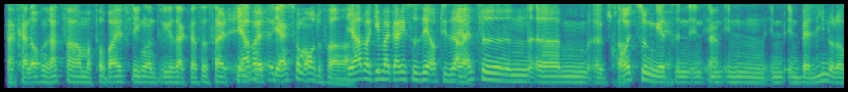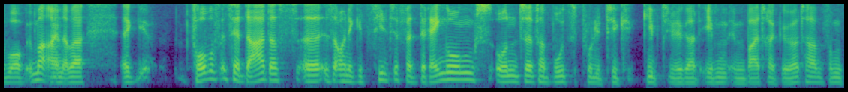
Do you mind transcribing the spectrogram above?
Da kann auch ein Radfahrer mal vorbeifliegen und wie gesagt, das ist halt ja, aber, die Angst vom Autofahrer. Ja, aber gehen wir gar nicht so sehr auf diese ja. einzelnen ähm, äh, Kreuzungen okay. jetzt in, in, in, in, in Berlin oder wo auch immer ein. Aber äh, Vorwurf ist ja da, dass äh, es auch eine gezielte Verdrängungs- und äh, Verbotspolitik gibt, wie wir gerade eben im Beitrag gehört haben vom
